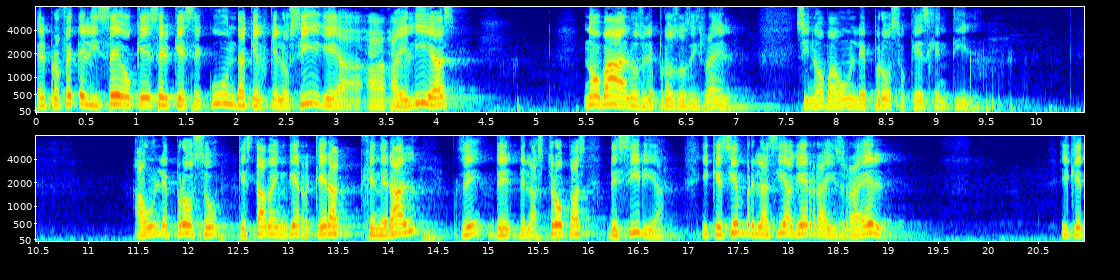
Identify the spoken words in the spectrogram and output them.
El profeta Eliseo, que es el que secunda, que el que lo sigue a, a Elías, no va a los leprosos de Israel, sino va a un leproso que es gentil. A un leproso que estaba en guerra, que era general, de, de las tropas de Siria y que siempre le hacía guerra a Israel. Y que,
